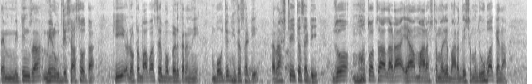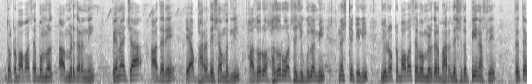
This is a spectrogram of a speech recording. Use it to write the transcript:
त्या मीटिंगचा मेन उद्देश असा होता की डॉक्टर बाबासाहेब आंबेडकरांनी बहुजन हितासाठी राष्ट्रीय हितासाठी जो महत्त्वाचा लढा या महाराष्ट्रामध्ये भारत देशामध्ये उभा केला डॉक्टर बाबासाहेब आंबे आंबेडकरांनी पेनाच्या आधारे या भारत देशामधली हजारो हजारो वर्षाची गुलामी नष्ट केली. जे डॉक्टर बाबासाहेब आंबेडकर भारत देशाचं पेन असले तर त्या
